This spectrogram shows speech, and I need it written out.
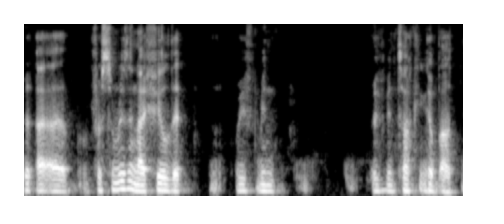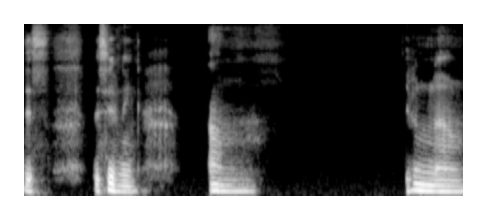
but uh, for some reason I feel that we've been we've been talking about this this evening. Um, even um,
